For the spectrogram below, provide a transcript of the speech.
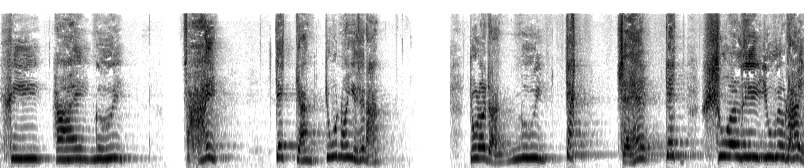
khi hai người phải chết chăng chúa nói như thế nào chúa nói rằng ngươi chắc sẽ chết surely you will die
